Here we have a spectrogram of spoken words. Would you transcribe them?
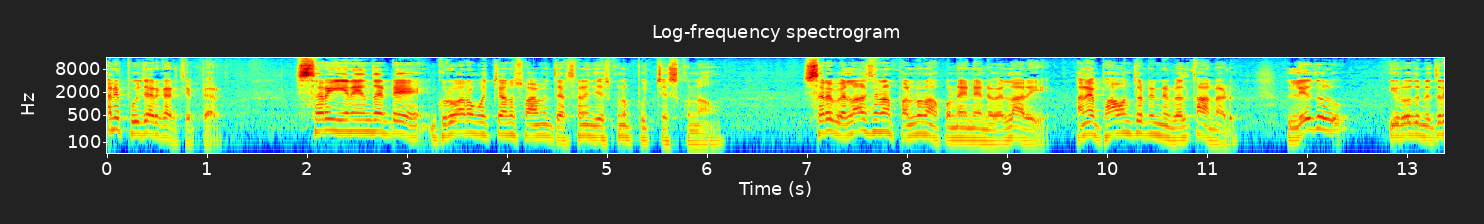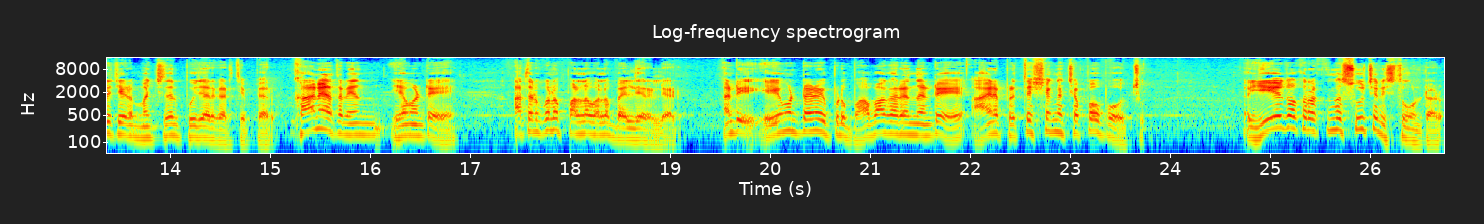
అని పూజారి గారు చెప్పారు. సరే ఈయన ఏంటంటే గురువారం వచ్చాను స్వామిని దర్శనం చేసుకున్నాం పూజ చేసుకున్నాం. సరే వెళ్ళాల్సిన పనులు నాకున్నాయి నేను వెళ్ళాలి అనే భావంతో నేను వెళ్తా అన్నాడు. లేదు ఈరోజు నిద్ర చేయడం మంచిదని పూజారి గారు చెప్పారు. కానీ అతను ఏం ఏమంటే అతనుకున్న పనుల వల్ల బయలుదేరెళ్ళాడు అంటే ఏమంటాడో ఇప్పుడు బాబా గారు ఏంటంటే ఆయన ప్రత్యక్షంగా చెప్పకపోవచ్చు. ఏదో ఒక రకంగా సూచన ఇస్తూ ఉంటాడు.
